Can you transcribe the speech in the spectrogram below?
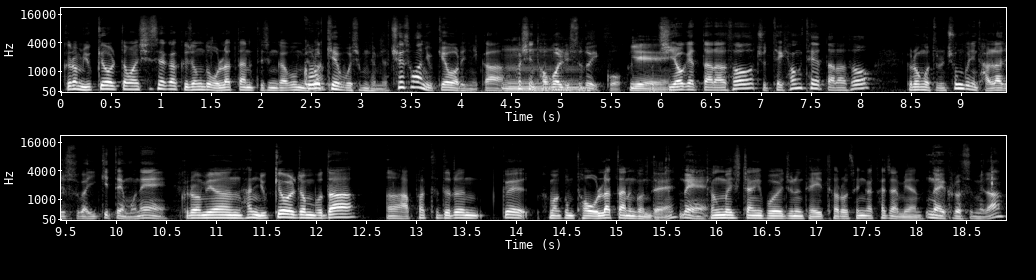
그럼 6개월 동안 시세가 그 정도 올랐다는 뜻인가 봅니다. 그렇게 보시면 됩니다. 최소한 6개월이니까 훨씬 더 걸릴 수도 있고 음. 예. 또 지역에 따라서 주택 형태에 따라서 그런 것들은 충분히 달라질 수가 있기 때문에 그러면 한 6개월 전보다 어, 아파트들은 꽤 그만큼 더 올랐다는 건데 네. 경매 시장이 보여주는 데이터로 생각하자면 네 그렇습니다.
